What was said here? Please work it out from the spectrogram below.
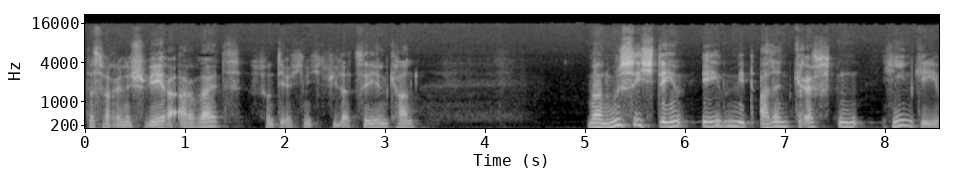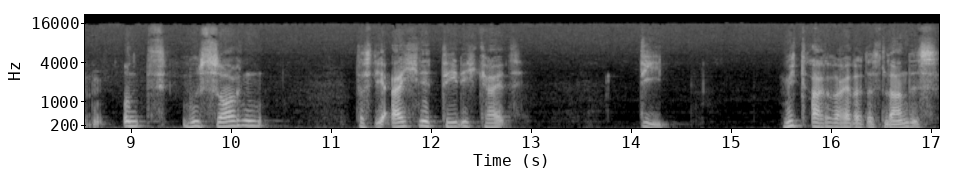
Das war eine schwere Arbeit, von der ich nicht viel erzählen kann. Man muss sich dem eben mit allen Kräften hingeben und muss sorgen, dass die eigene Tätigkeit die Mitarbeiter des Landes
